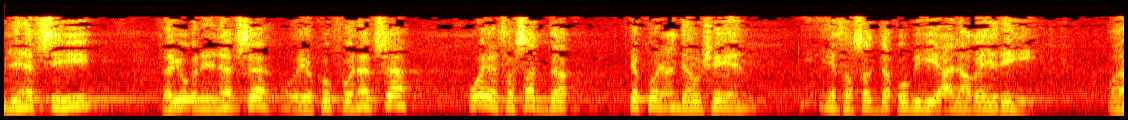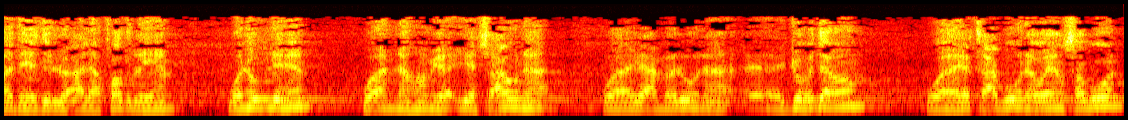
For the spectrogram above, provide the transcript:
لنفسه فيغني نفسه ويكف نفسه ويتصدق يكون عنده شيء يتصدق به على غيره. وهذا يدل على فضلهم ونبلهم وأنهم يسعون ويعملون جهدهم ويتعبون وينصبون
